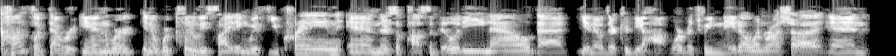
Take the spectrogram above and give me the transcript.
conflict that we're in, we're, you know, we're clearly siding with Ukraine and there's a possibility now that, you know, there could be a hot war between NATO and Russia and,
